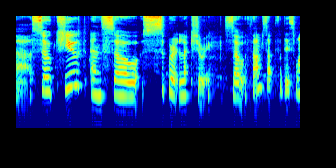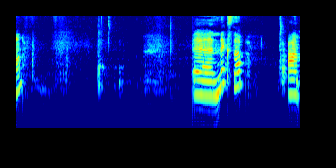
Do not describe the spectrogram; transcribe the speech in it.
uh, so cute and so super luxury. So thumbs up for this one. And next up I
